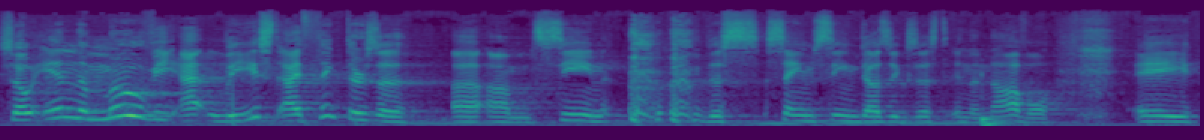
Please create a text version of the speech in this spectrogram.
So, in the movie, at least, I think there's a, a um, scene, this same scene does exist in the novel. A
